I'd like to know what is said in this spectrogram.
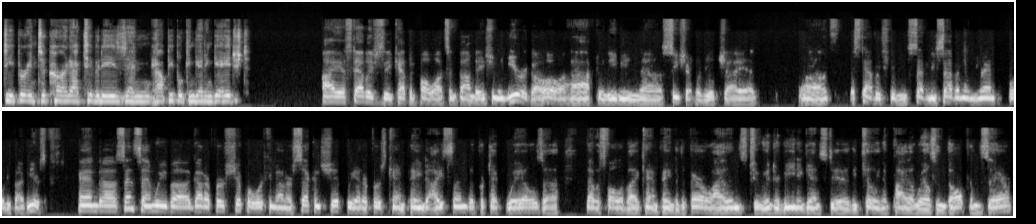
deeper into current activities and how people can get engaged. I established the Captain Paul Watson Foundation a year ago after leaving uh, Sea Shepherd, which I had uh, established in 77 and ran for 45 years. And uh, since then, we've uh, got our first ship. We're working on our second ship. We had our first campaign to Iceland to protect whales. Uh, that was followed by a campaign to the Faroe Islands to intervene against uh, the killing of pilot whales and dolphins there.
